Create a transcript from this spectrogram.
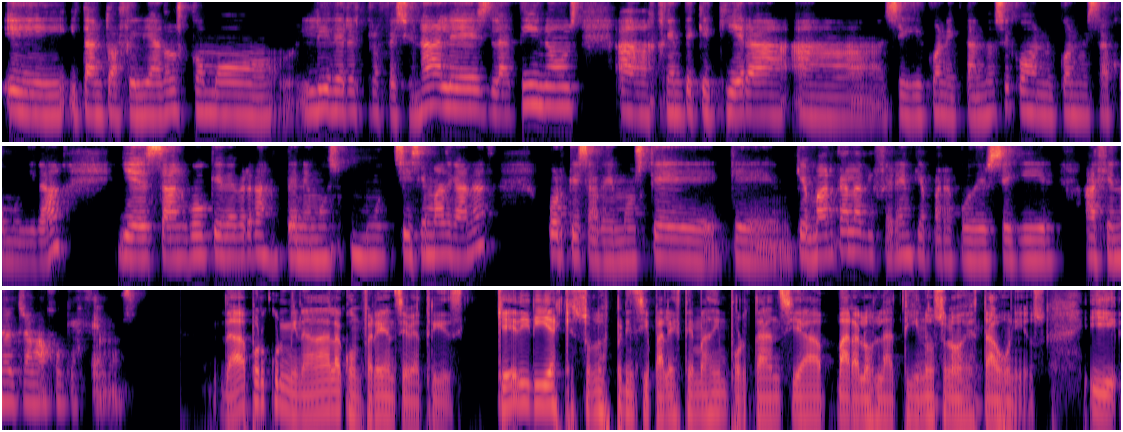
y, tanto afiliados como líderes profesionales, latinos, a gente que quiera seguir conectándose con, nuestra comunidad. Y es algo que de verdad tenemos muchísimas ganas porque sabemos que, que marca la diferencia para poder seguir haciendo el trabajo que hacemos. Dada por culminada la conferencia, Beatriz, ¿qué dirías que son los principales temas de importancia para los latinos en los Estados Unidos? Y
